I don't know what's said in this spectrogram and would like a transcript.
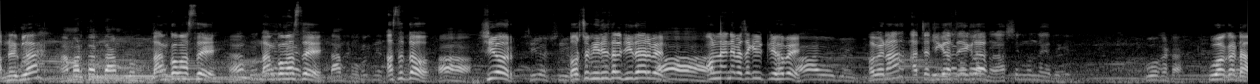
আপনারগুলা? আমার তার দাম কম। দাম কম আছে? হ্যাঁ? দাম কম আছে? আছে তো? হ্যাঁ হ্যাঁ। শিওর শিওর দর্শক নিতে চাইলে দিতে পারবেন। হ্যাঁ, হ্যাঁ। অনলাইনে বেচা বিক্রি হবে। হ্যাঁ হবে না? আচ্ছা ঠিক আছে এগুলা কুয়াকাটা।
